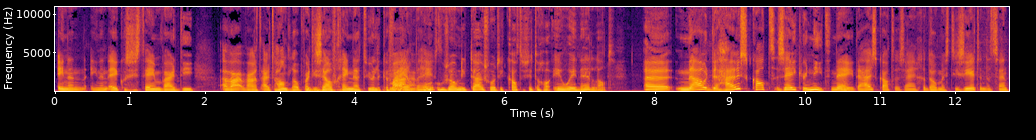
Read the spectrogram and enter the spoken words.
in een, in een ecosysteem waar, die, uh, waar, waar het uit de hand loopt. Waar die zelf geen natuurlijke Maar vijanden ho- heeft. hoezo niet thuis wordt? Die katten zitten toch al eeuwen in Nederland? Uh, nou, de huiskat zeker niet. Nee, de huiskatten zijn gedomesticeerd. En dat zijn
